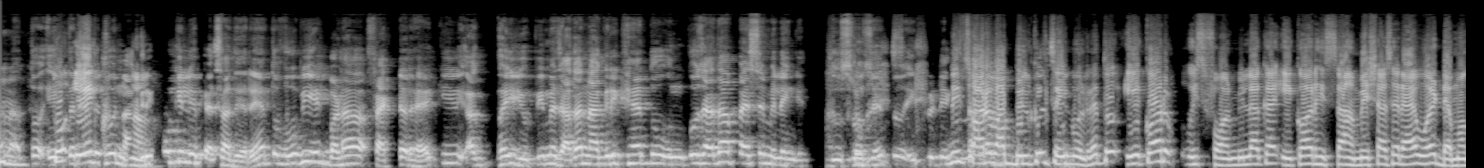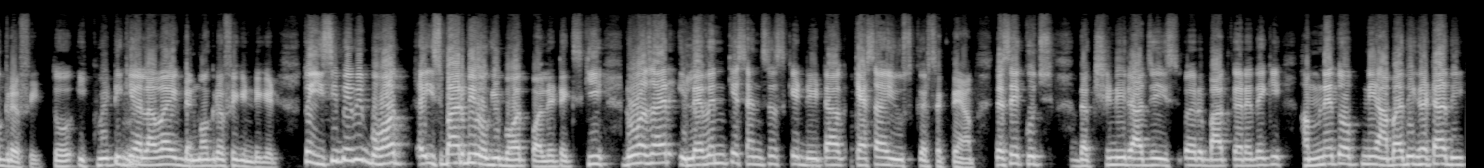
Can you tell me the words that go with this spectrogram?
है ना? तो एक तो तरह से वो हाँ। नागरिकों के लिए पैसा दे रहे हैं तो वो भी एक बड़ा फैक्टर है कि भाई यूपी में ज़्यादा नागरिक हैं तो उनको ज़्यादा पैसे मिलेंगे दूसरों तो, से तो इक्विटी नहीं सौरभ आप बिल्कुल सही बोल रहे हैं। तो एक और इस फॉर्मूला का एक और हिस्सा हमेशा से रहा है वो है डेमोग्राफी तो इक्विटी के हम्म। अलावा एक डेमोग्राफिक इंडिकेट तो इसी पे भी बहुत इस बार भी होगी बहुत पॉलिटिक्स की। 2011 के सेंसस के डेटा कैसा यूज़ कर सकते हैं आप? जैसे कुछ दक्षिणी राज्य इस पर बात कर रहे थे कि हमने तो अपनी आबादी घटा दी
